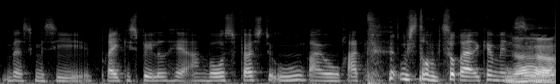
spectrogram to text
hvad skal man sige, brik i spillet her. Vores første uge var jo ret ustruktureret, kan man ja, sige. Ja,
